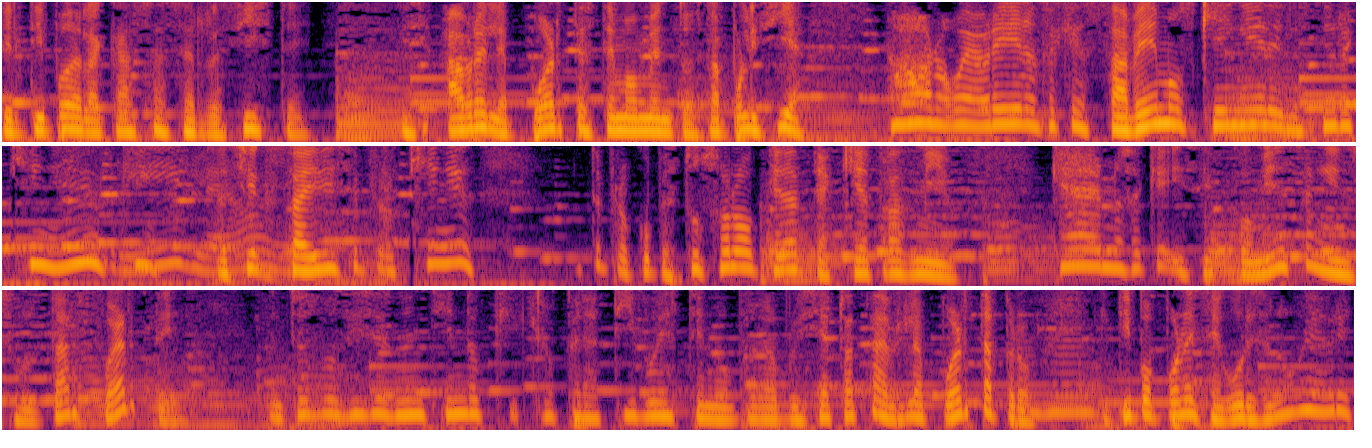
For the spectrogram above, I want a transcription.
Y el tipo de la casa se resiste. Dice, abre la puerta este momento. Está policía. No, no voy a abrir, no sé qué. Sabemos quién eres. La señora, ¿quién es? ¿Quién? La chica está ahí y dice, pero ¿quién es? No te preocupes, tú solo quédate aquí atrás mío. ¿Qué? No sé qué. Y se comienzan a insultar fuerte. Entonces vos dices, no entiendo qué, qué operativo este, no, pero la policía trata de abrir la puerta, pero el tipo pone seguro y dice, no voy a abrir,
